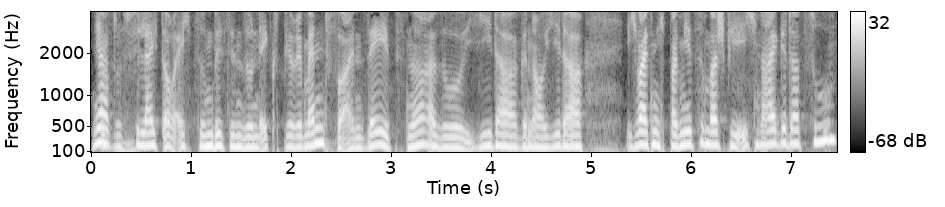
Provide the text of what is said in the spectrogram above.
Ja, es ist vielleicht auch echt so ein bisschen so ein Experiment für einen selbst, ne? Also jeder, genau, jeder, ich weiß nicht, bei mir zum Beispiel, ich neige dazu,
